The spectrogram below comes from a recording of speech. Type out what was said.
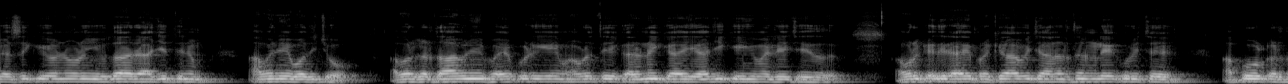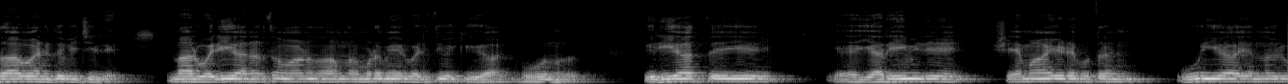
ഹെസക്കിയോനോടും രാജ്യത്തിനും അവനെ വധിച്ചോ. അവർ കർത്താവിനെ ഭയപ്പെടുകയും അവിടുത്തെ കരുണയ്ക്കായി യാചിക്കുകയുമല്ലേ ചെയ്തത്. അവർക്കെതിരായി പ്രഖ്യാപിച്ച അനർത്ഥങ്ങളെക്കുറിച്ച് അപ്പോൾ കർത്താവ് അനുദപിച്ചില്ലേ. എന്നാൽ വലിയ അനർത്ഥമാണ് നാം നമ്മുടെ മേൽ വരുത്തി വയ്ക്കുക പോകുന്നത്. കിരിയാത്തയെ യറീമിലെ ഷെമായിയുടെ പുത്രൻ ഊറിയ എന്നൊരു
